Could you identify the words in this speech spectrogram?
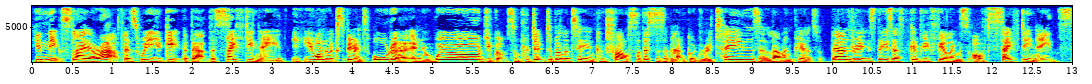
your next layer up is where you get about the safety need. You, you want to experience order in your world. You've got some predictability and control. So this is about good routines and loving parents with boundaries. These are, give you feelings of safety needs.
